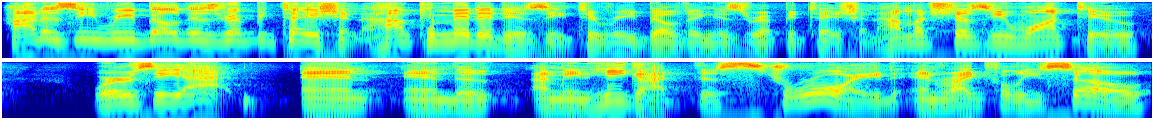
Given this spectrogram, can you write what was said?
how does he rebuild his reputation? How committed is he to rebuilding his reputation? How much does he want to? Where's he at? and and the I mean he got destroyed and rightfully so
